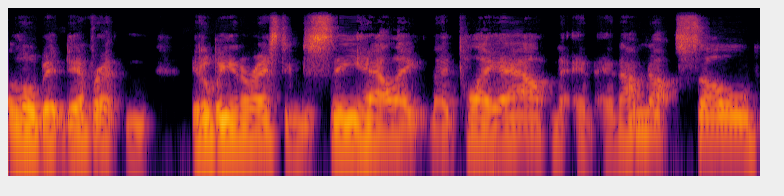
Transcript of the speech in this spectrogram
a little bit different, and it'll be interesting to see how they they play out. And and, and I'm not sold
